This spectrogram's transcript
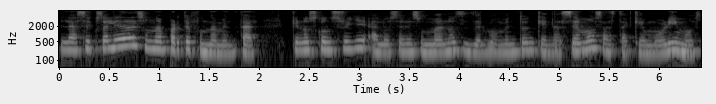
la sexualidad es una parte fundamental que nos construye a los seres humanos desde el momento en que nacemos hasta que morimos.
